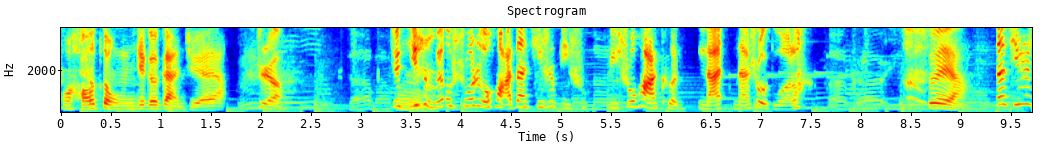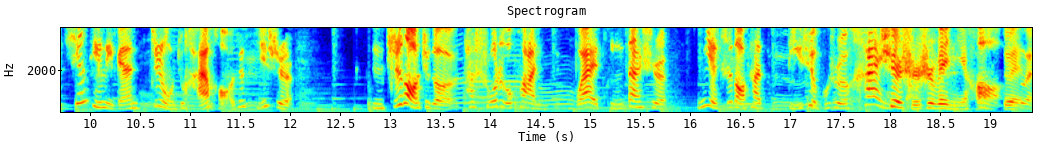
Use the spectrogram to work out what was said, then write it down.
我好懂你这个感觉呀。是，就即使没有说这个话，但其实比说比说话可难难受多了。对呀。但其实亲情里边这种就还好，就即使你知道这个他说这个话你不爱听，但是你也知道他的确不是害你，确实是为你好。对对。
